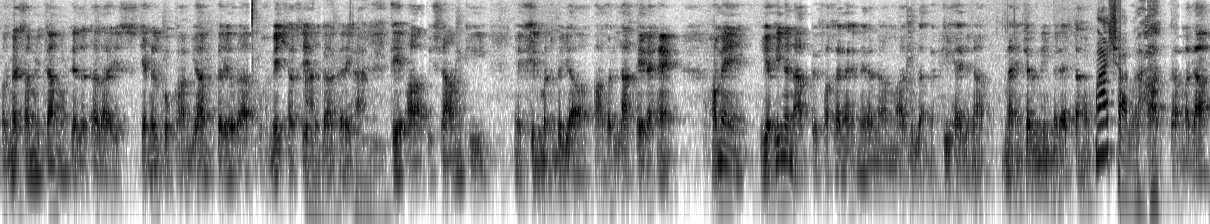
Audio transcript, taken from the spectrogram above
اور میں سمجھتا ہوں کہ اللہ تعالیٰ اس چینل کو کامیاب کرے اور آپ کو ہمیشہ سے ادا کرے کہ آپ اسلام کی خدمت بجا آور لاتے رہیں۔ ہمیں یقیناً آپ پہ فخر ہے میرا نام معذ اللہ مکی ہے جناب۔ میں جرمنی میں رہتا ہوں۔ ماشاء اللہ آپ کا مداح۔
